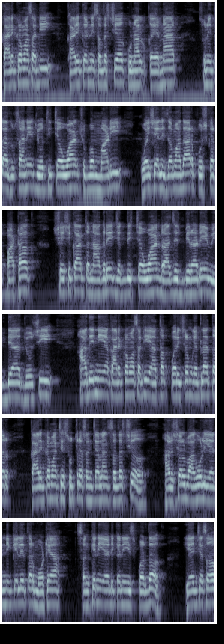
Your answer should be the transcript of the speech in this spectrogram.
कार्यक्रमासाठी कार्यकारिणी सदस्य कुणाल कैरनार सुनीता दुसाने ज्योती चव्हाण शुभम माडी वैशाली जमादार पुष्कर पाठक शशिकांत नागरे जगदीश चव्हाण राजेश बिराडे विद्या जोशी आदींनी या कार्यक्रमासाठी अथक परिश्रम घेतला. तर कार्यक्रमाचे सूत्रसंचालन सदस्य हर्षल बागुल यांनी केले तर मोठ्या संख्येने या ठिकाणी स्पर्धक यांच्यासह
